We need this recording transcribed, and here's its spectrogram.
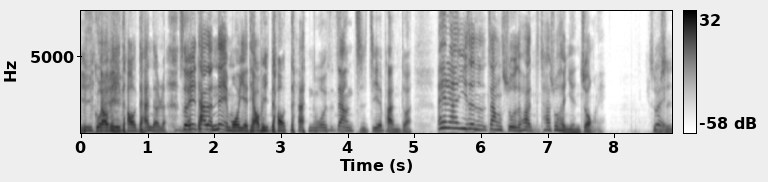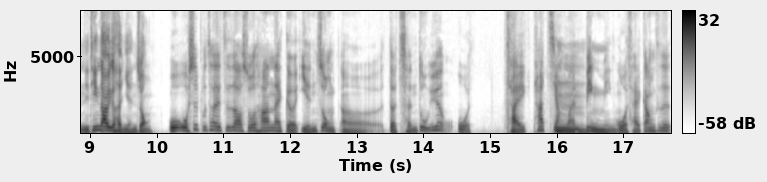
皮调皮捣蛋的人，所以他的内膜也调皮捣蛋。我是这样直接判断。哎，那医生这样说的话，他说很严重，哎，是不是？你听到一个很严重。我我是不太知道说他那个严重呃的程度，因为我才他讲完病名，嗯、我才刚是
